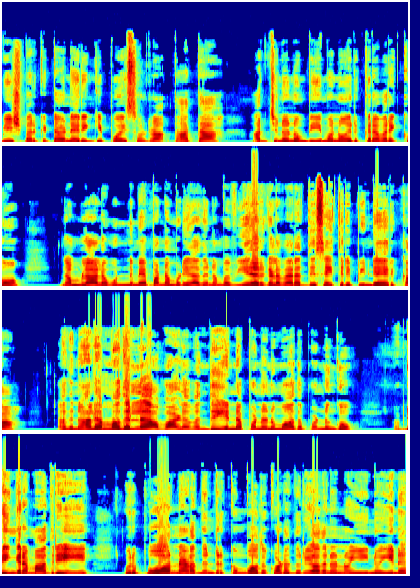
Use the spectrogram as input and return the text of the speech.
பீஷ்மர்கிட்ட நெருங்கி போய் சொல்கிறான் தாத்தா அர்ஜுனனும் பீமனும் இருக்கிற வரைக்கும் நம்மளால் ஒன்றுமே பண்ண முடியாது. நம்ம வீரர்களை வேற திசை திருப்பிண்டே இருக்கா. அதனால் முதல்ல அவளை வந்து என்ன பண்ணணுமோ அதை பண்ணுங்கோ. அப்படிங்கிற மாதிரி ஒரு போர் நடந்துட்டு இருக்கும்போது கூட துரியோதனன் நொய் நொயின்னு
